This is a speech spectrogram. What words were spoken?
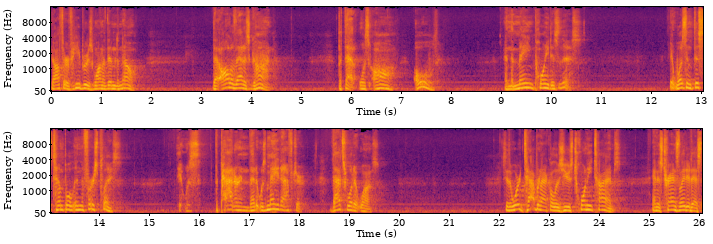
The author of Hebrews wanted them to know that all of that is gone, but that was all old. And the main point is this it wasn't this temple in the first place. It was the pattern that it was made after. That's what it was. See, the word tabernacle is used 20 times and is translated as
